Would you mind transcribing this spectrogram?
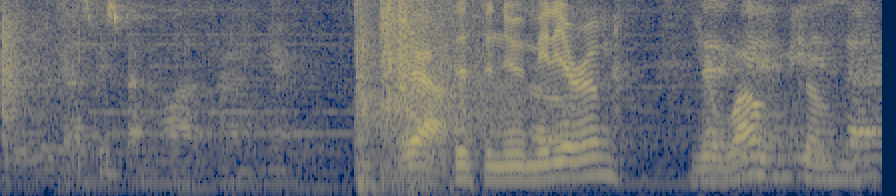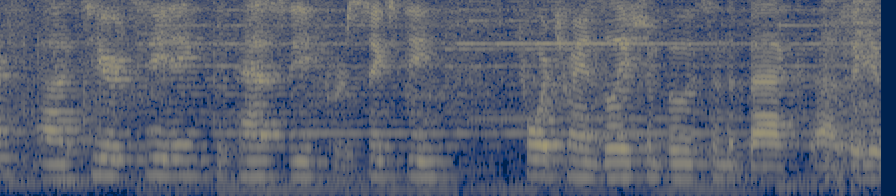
You guys be spending a lot of time in here. Yeah. Is this the new media room? You're Dedicated media welcome. center, uh, tiered seating, capacity for 60, four translation booths in the back, uh, video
